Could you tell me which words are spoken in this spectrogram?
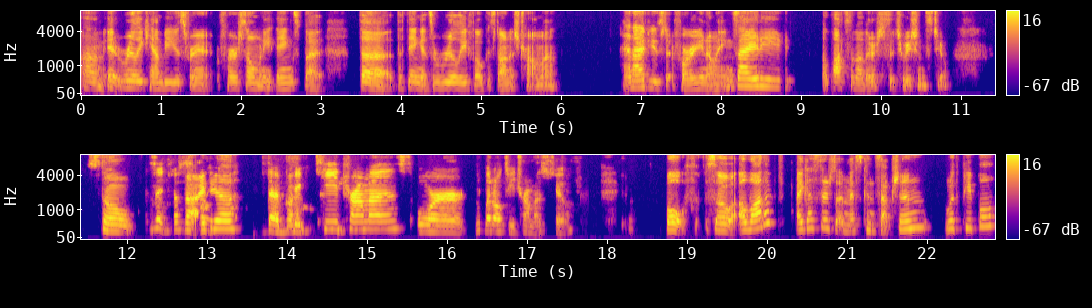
Um, it really can be used for for so many things but the the thing it's really focused on is trauma. And i've used it for you know anxiety lots of other situations too so is it just the idea the big T traumas or little T traumas too? Both. So a lot of I guess there's a misconception with people.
